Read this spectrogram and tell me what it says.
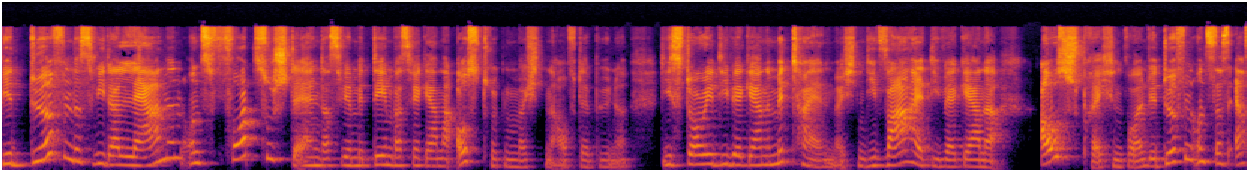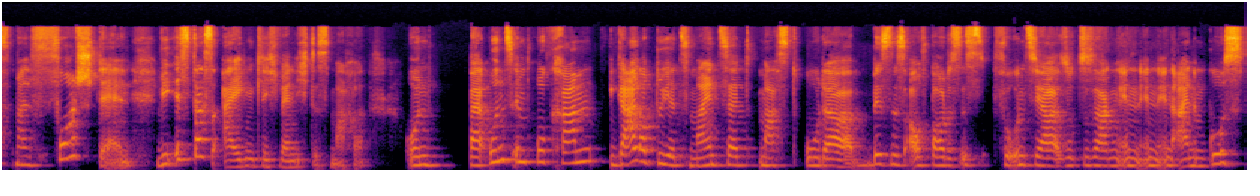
wir dürfen das wieder lernen, uns vorzustellen, dass wir mit dem, was wir gerne ausdrücken möchten auf der Bühne, die Story, die wir gerne mitteilen möchten, die Wahrheit, die wir gerne aussprechen wollen. Wir dürfen uns das erstmal vorstellen. Wie ist das eigentlich, wenn ich das mache? Und bei uns im Programm, egal ob du jetzt Mindset machst oder Businessaufbau, das ist für uns ja sozusagen in, in, in einem Guss.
